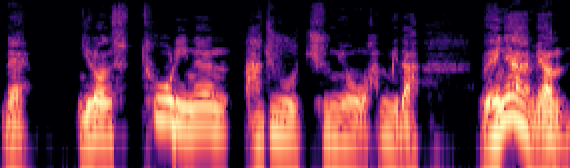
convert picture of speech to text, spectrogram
네, 이런 스토리는 아주 중요합니다. 왜냐하면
